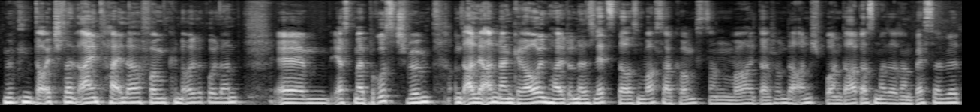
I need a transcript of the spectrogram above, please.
mit dem Deutschland-Einteiler vom Knollroland ähm, erstmal Brust schwimmt und alle anderen graulen halt und als Letzter aus dem Wasser kommst, dann war halt da schon der Ansporn da, dass man da dann besser wird.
